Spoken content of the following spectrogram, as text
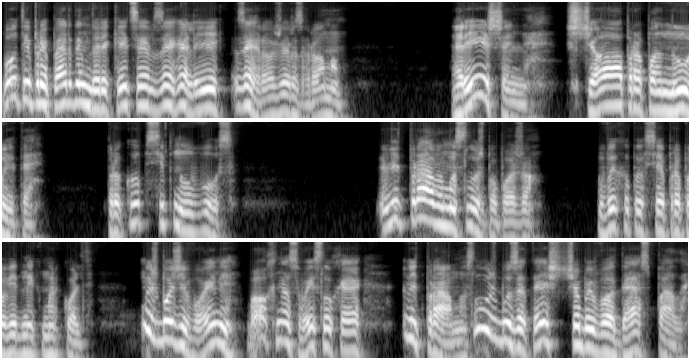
Бути припертим до ріки це взагалі загрожує розгромом. Рішення, що пропонуєте? Прокоп сіпнув вус. Відправимо службу Божу. Вихопився проповідник Маркольд. Ми ж божі воїни, Бог нас вислухає. Відправимо службу за те, щоби вода спала.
